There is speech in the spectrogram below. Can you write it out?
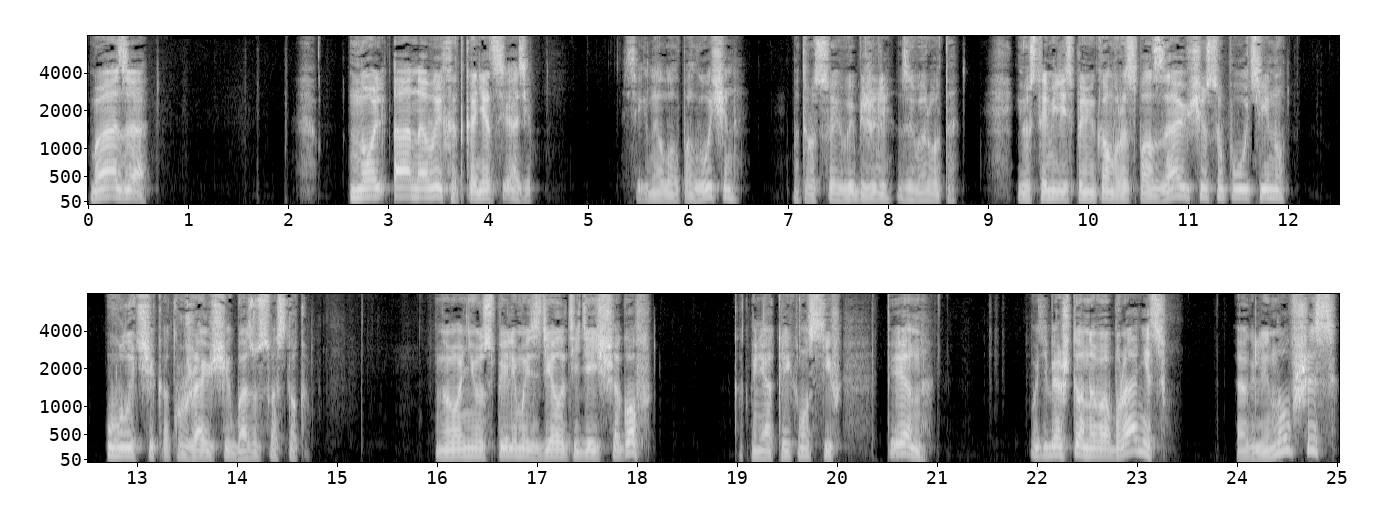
«База! Ноль А на выход, конец связи!» Сигнал был получен, матросы выбежали за ворота и устремились прямиком в расползающуюся паутину улочек, окружающих базу с востока. Но не успели мы сделать и десять шагов, как меня окликнул Стив. «Пен, у тебя что, новобранец?» Оглянувшись,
